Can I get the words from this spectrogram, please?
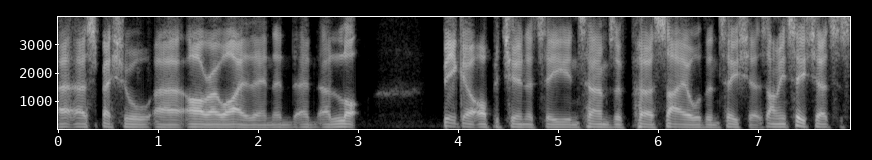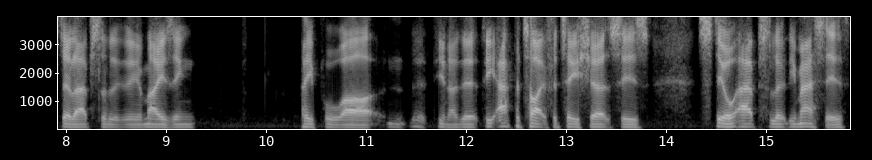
a, a, special uh, ROI then, and and a lot bigger opportunity in terms of per sale than t-shirts. I mean, t-shirts are still absolutely amazing. People are, you know, the the appetite for t-shirts is still absolutely massive,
